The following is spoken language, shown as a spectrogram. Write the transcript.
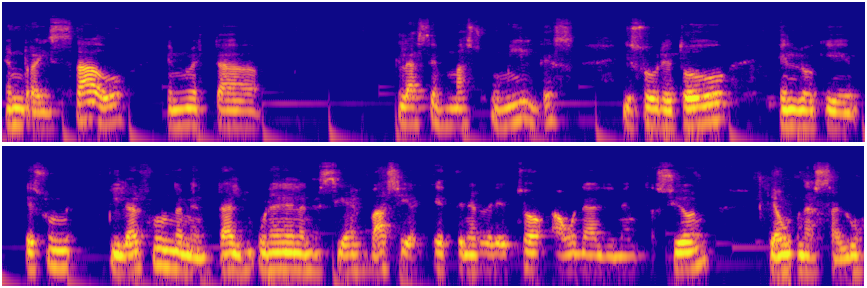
enraizado en nuestras clases más humildes y sobre todo en lo que es un pilar fundamental, una de las necesidades básicas, que es tener derecho a una alimentación y a una salud.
